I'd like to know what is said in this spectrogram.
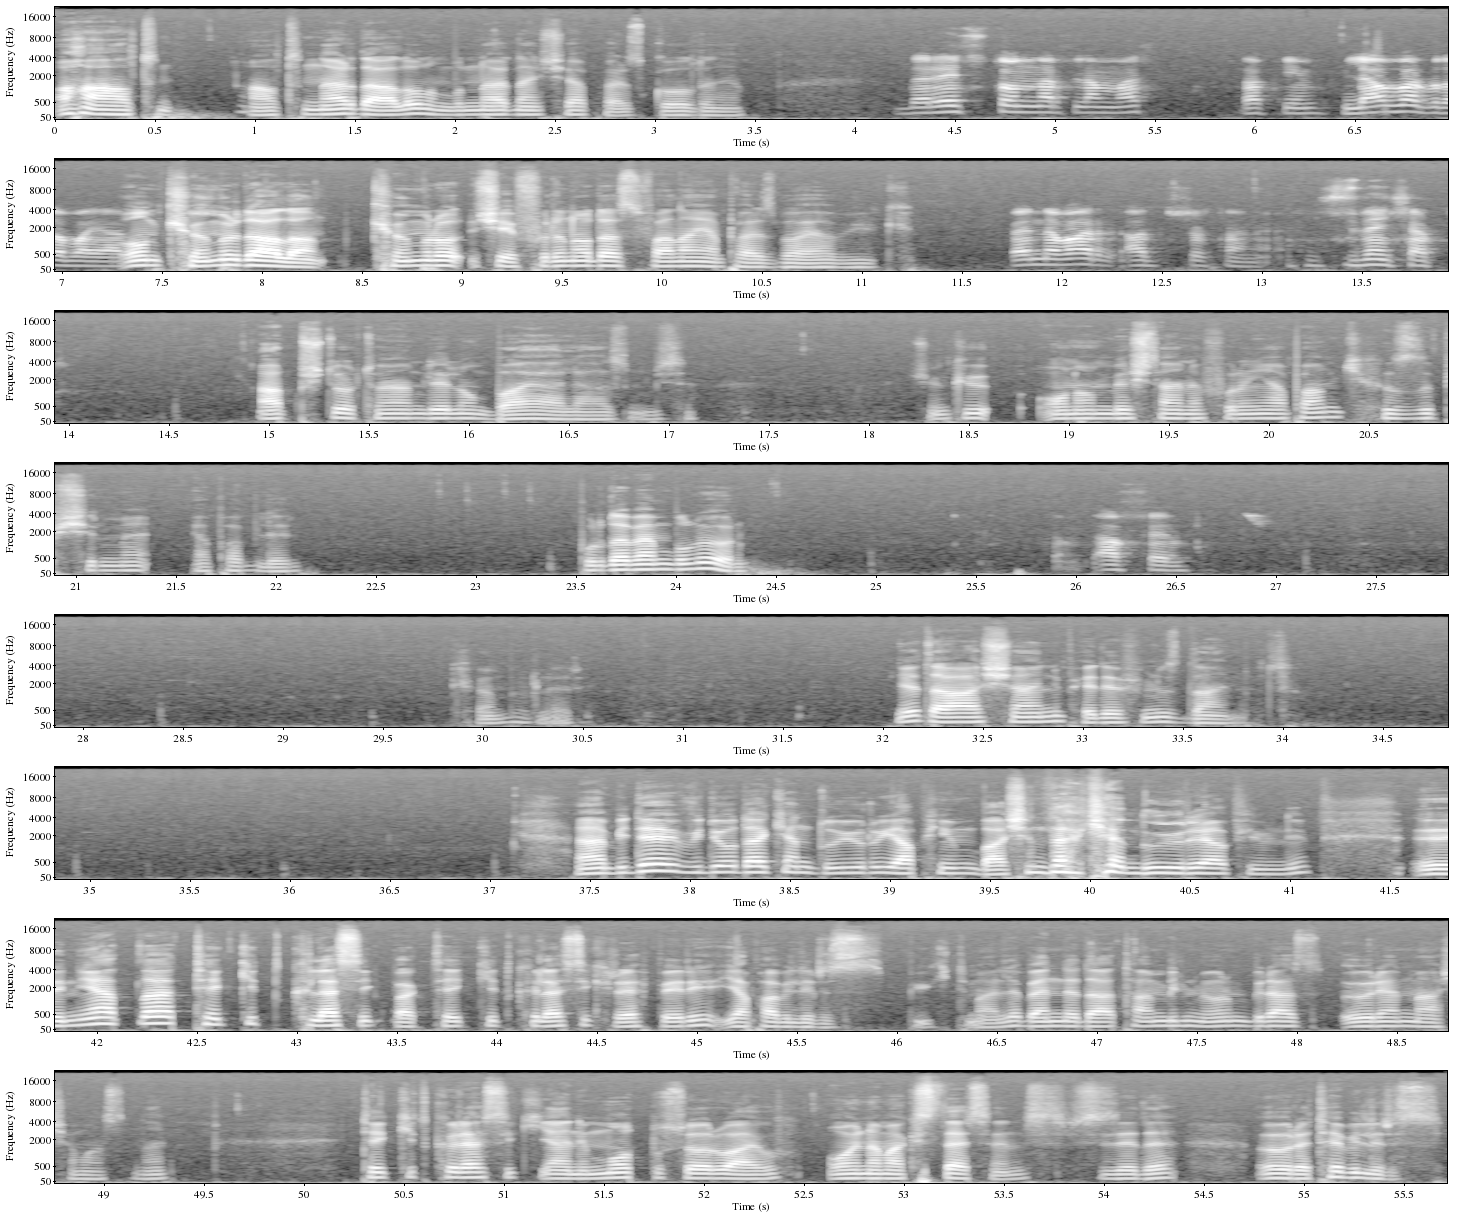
Aha altın. Altınlar da al oğlum. Bunlardan şey yaparız. Golden yap. Da redstone'lar falan var. Bakayım. Lav var burada bayağı. Oğlum kömür de alalım. Kömür şey fırın odası falan yaparız bayağı büyük. Bende var 64 tane. Sizden çarptım. 64 önemli değil oğlum. Bayağı lazım bize. Çünkü 10-15 tane fırın yapalım ki hızlı pişirme yapabilelim. Burada ben buluyorum. Aferin. Kömürleri. Ya da aşağı inip hedefimiz diamond. Ha bir de videodayken duyuru yapayım, başındayken duyuru yapayım diyeyim. Ee, Nihat'la Tekkit Klasik bak Tekkit Klasik rehberi yapabiliriz büyük ihtimalle. Ben de daha tam bilmiyorum. Biraz öğrenme aşamasında. Tekkit Klasik yani modlu survival oynamak isterseniz size de öğretebiliriz.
